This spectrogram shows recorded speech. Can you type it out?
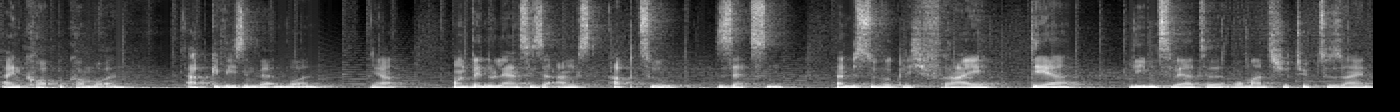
einen Korb bekommen wollen abgewiesen werden wollen. Ja. Und wenn du lernst, diese Angst abzusetzen, dann bist du wirklich frei, der liebenswerte, romantische Typ zu sein,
